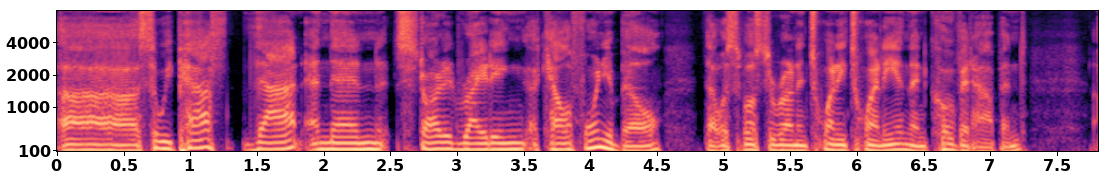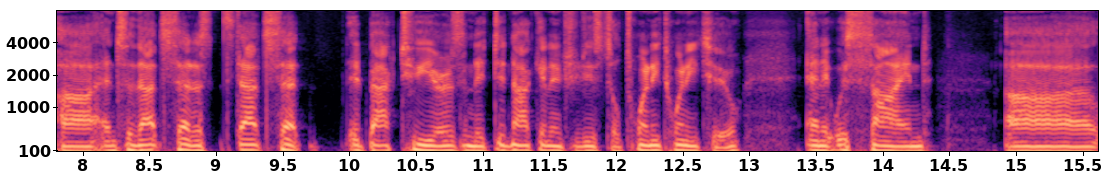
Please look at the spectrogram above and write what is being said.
uh, so we passed that, and then started writing a California bill that was supposed to run in 2020, and then COVID happened, uh, and so that set us, that set it back two years, and it did not get introduced till 2022, and it was signed uh,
